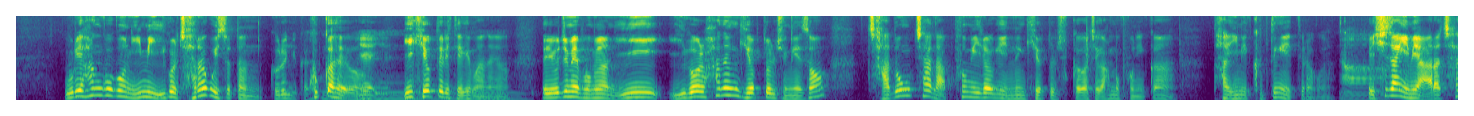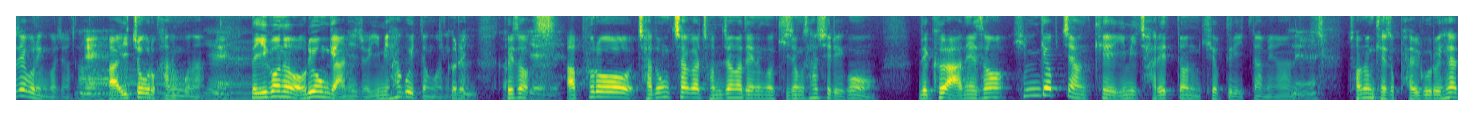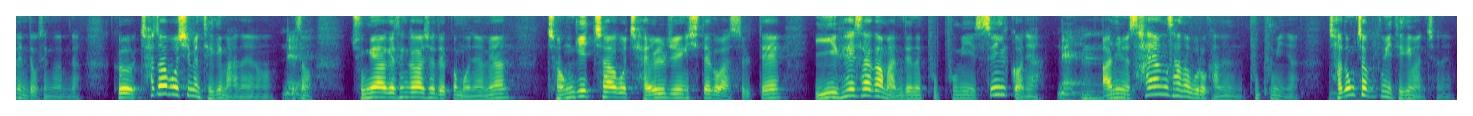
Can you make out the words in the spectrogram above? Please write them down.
우리 한국은 이미 이걸 잘하고 있었던 그러니까 국가예요. 예, 예. 이 기업들이 되게 많아요. 근데 요즘에 보면 이 이걸 하는 기업들 중에서 자동차 납품 이력이 있는 기업들 주가가 제가 한번 보니까 다 이미 급등해 있더라고요. 아. 시장이 이미 알아차려 버린 거죠. 네. 아 이쪽으로 가는구나. 예. 근데 이거는 어려운 게 아니죠. 이미 하고 있던 거니까. 그러니까. 그래서 예, 예. 앞으로 자동차가 전장화되는 건 기정사실이고, 근데 그 안에서 힘겹지 않게 이미 잘했던 기업들이 있다면 네. 저는 계속 발굴을 해야 된다고 생각합니다. 그 찾아보시면 되게 많아요. 네. 그래서 중요하게 생각하셔야 될 건 뭐냐면 전기차하고 자율주행 시대가 왔을 때 이 회사가 만드는 부품이 쓰일 거냐, 네. 음. 아니면 사양 산업으로 가는 부품이냐. 자동차 부품이 되게 많잖아요.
